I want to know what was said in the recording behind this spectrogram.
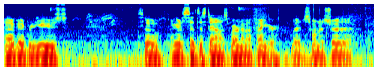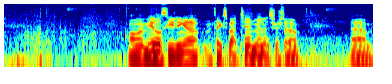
I've ever used. So I got to set this down. It's burning my finger, but I just wanted to show that. While my meal is heating up, it takes about 10 minutes or so. Um,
